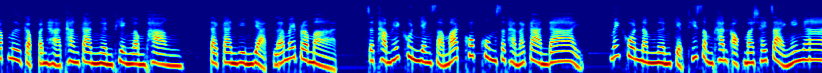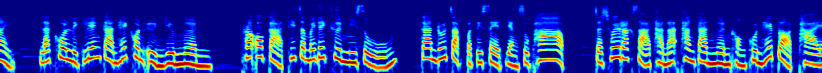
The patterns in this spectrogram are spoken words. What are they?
รับมือกับปัญหาทางการเงินเพียงลำพัง แต่การยืนหยัดและไม่ประมาท จะทำให้คุณยังสามารถควบคุมสถานการณ์ได้ ไม่ควรนำเงินเก็บที่สำคัญออกมาใช้จ่ายง่าย ๆ และควรหลีกเลี่ยงการให้คนอื่นยืมเงิน เพราะโอกาสที่จะไม่ได้คืนมีสูง การรู้จักปฏิเสธอย่างสุภาพ จะช่วยรักษาฐานะทางการเงินของคุณให้ปลอดภัย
